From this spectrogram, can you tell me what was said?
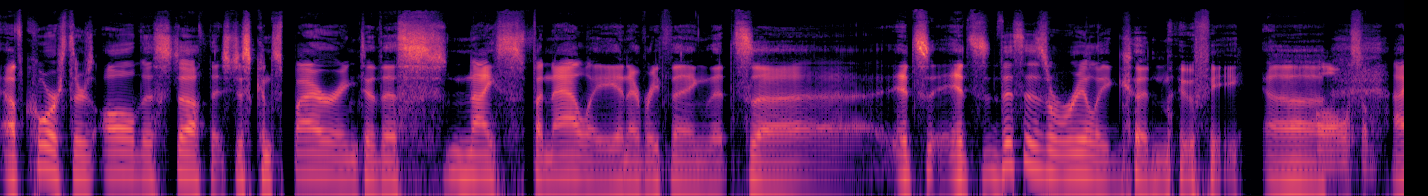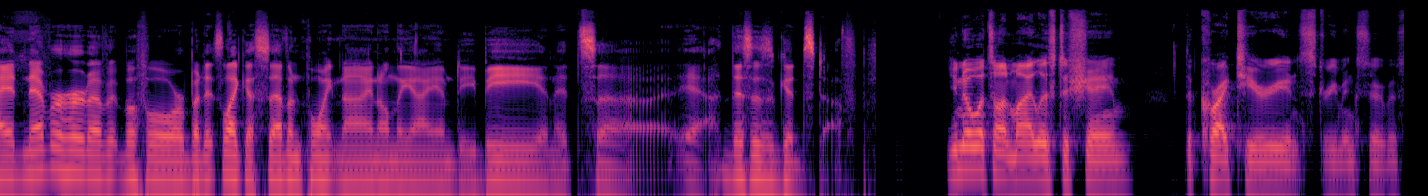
of course there's all this stuff that's just conspiring to this nice finale and everything that's uh it's it's this is a really good movie uh awesome. I had never heard of it before, but it's like a 7.9 on the IMDb and it's uh yeah, this is good stuff. You know what's on my list of shame? The Criterion streaming service.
